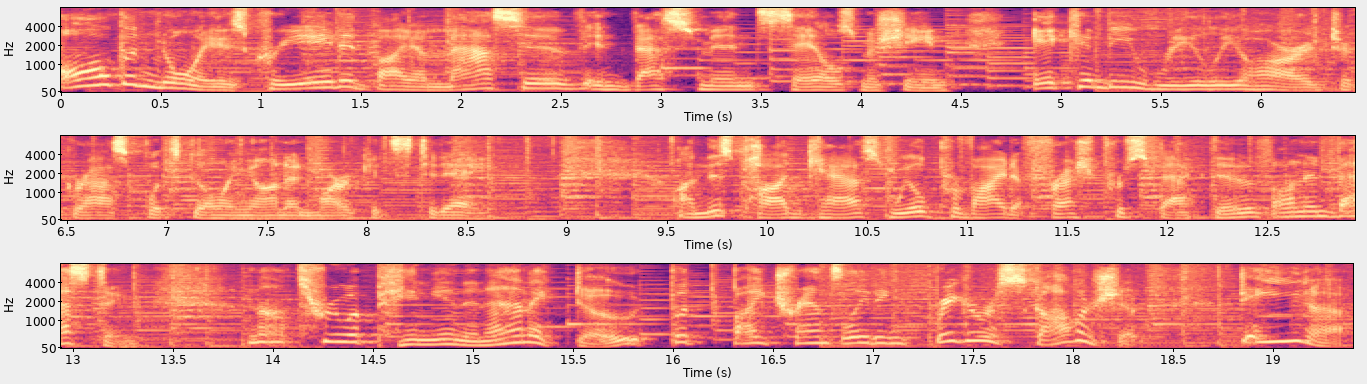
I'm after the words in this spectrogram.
all the noise created by a massive investment sales machine, it can be really hard to grasp what's going on in markets today. On this podcast, we'll provide a fresh perspective on investing, not through opinion and anecdote, but by translating rigorous scholarship, data,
